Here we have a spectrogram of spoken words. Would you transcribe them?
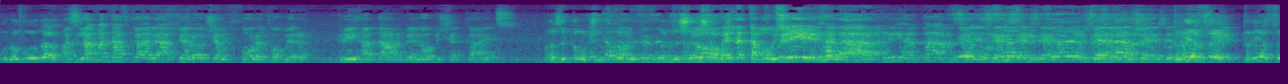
הוא לא מהודר. אז למה דווקא על הפירות של חורף אומר פרי הדר ולא בשל קיץ? מה זה פירות של חול? זה שלא שווה לתפוזים ול... פרי הדר זה... פרי יפה, פרי יפה.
